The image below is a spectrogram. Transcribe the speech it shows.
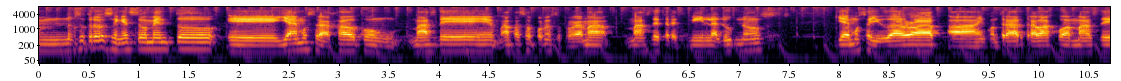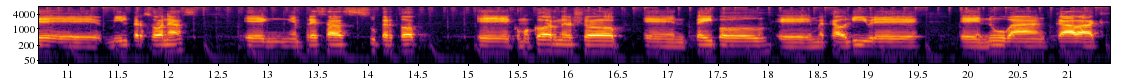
nosotros en este momento eh, ya hemos trabajado con más de, han pasado por nuestro programa más de 3.000 alumnos, ya hemos ayudado a, encontrar trabajo a más de 1.000 personas en empresas super top eh, como Corner Shop, en PayPal, en Mercado Libre, en Nubank, Kavak,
